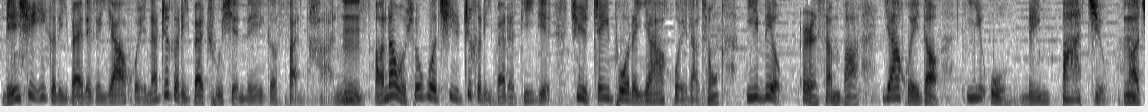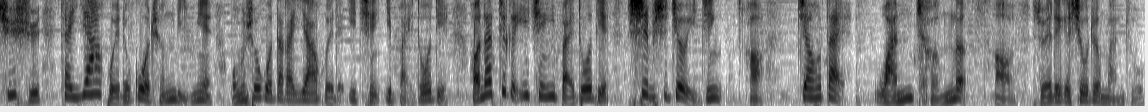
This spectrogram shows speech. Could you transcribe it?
连续一个礼拜的一个压回，那这个礼拜出现了一个反弹。嗯，好，那我说过，其实这个礼拜的低点，其实这一波的压回了，从一六二三八压回到一五零八九啊。其实，在压回的过程里面，我们说过大概压回的。一千一百多点，好，那这个一千一百多点是不是就已经好交代完成了？好，所谓的一个修正满足，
